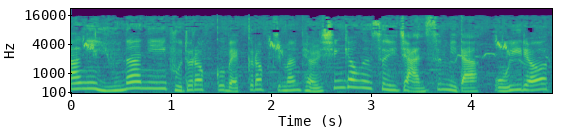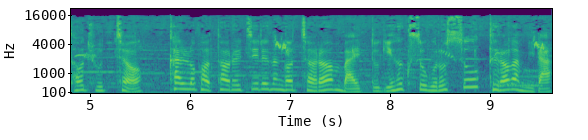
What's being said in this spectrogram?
땅이 유난히 부드럽고 매끄럽지만 별 신경은 쓰이지 않습니다. 오히려 더 좋죠. 칼로 버터를 찌르는 것처럼 말뚝이 흙 속으로 쑥 들어갑니다.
